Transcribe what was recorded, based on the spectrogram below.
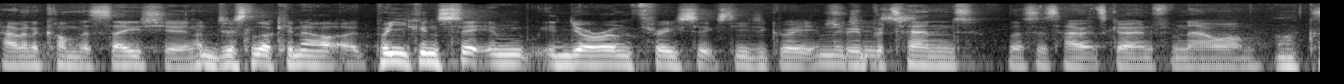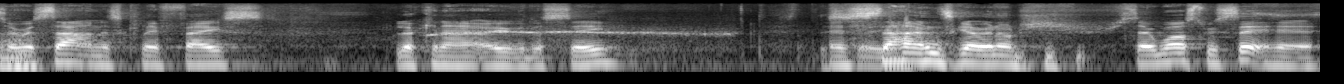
having a conversation. And just looking out, but you can sit in, in your own 360 degree images. Should we pretend this is how it's going from now on? Okay. So we're sat on this cliff face, looking out over the sea. The There's sea. sounds going on. so whilst we sit here,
